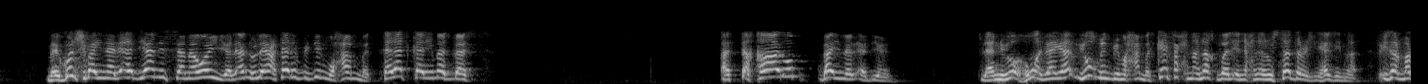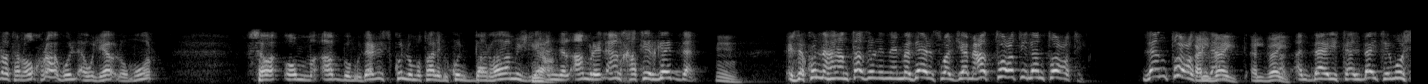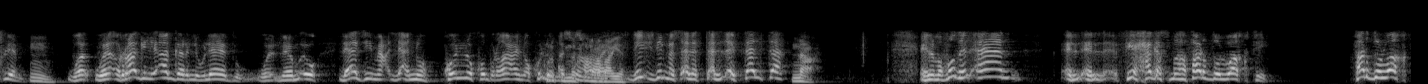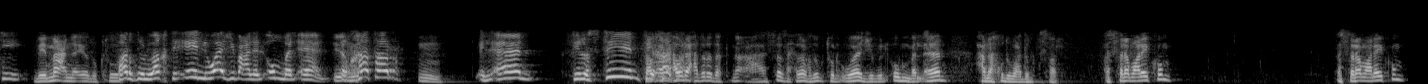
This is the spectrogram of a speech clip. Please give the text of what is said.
ما يقولش بين الأديان السماوية لأنه لا يعترف بدين محمد. ثلاث كلمات بس. التقارب بين الأديان. لأنه هو لا يؤمن بمحمد. كيف إحنا نقبل إن إحنا نستدرج لهذه الماء إذا مرة أخرى أقول أولياء الأمور سواء أم أب مدرس كل مطالب يكون برامج لأن نعم. الأمر الآن خطير جدا. مم. إذا كنا هننتظر إن المدارس والجامعات تعطي لن تعطي. لن تعطي البيت البيت. البيت البيت المسلم. والراجل يأجر لولاده. لازم لأنه كلكم راع وكل كلكم مسؤول عن رعيته. دي, دي المسألة الثالثة نعم. المفروض الآن ال ال في حاجة اسمها فرض الوقت. فرض الوقت. بمعنى إيه يا دكتور؟ فرض الوقت إيه اللي واجب على الأمة الآن؟ يعني- الخطر. مم. الآن فلسطين طب في هقول خطر. لحضرتك. لا، هستاذن حضرتك دكتور واجب الأمة الآن هناخده بعد الاتصال. السلام عليكم. السلام عليكم.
